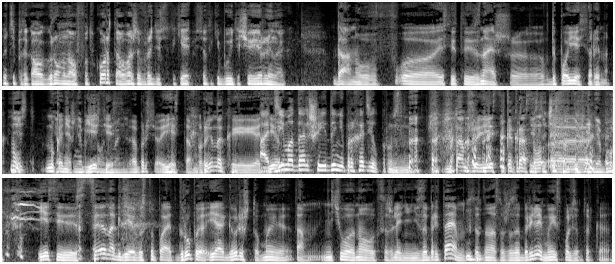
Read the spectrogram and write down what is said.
ну, типа такого огромного фудкорта, а у вас же вроде все-таки все-таки будет еще и рынок. Да, ну, э, если ты знаешь, э, в депо есть рынок. Ну, Есть? Ну, Я конечно, есть, есть. внимания. Обращаю. Есть там рынок и А отдел- Дима дальше еды не проходил просто. Ну, Там же есть как раз... Если честно, э, депо не. Есть и сцена, где выступают группы. Я говорю, что мы там ничего нового, к сожалению, не изобретаем. Все до нас уже изобрели, мы используем только...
